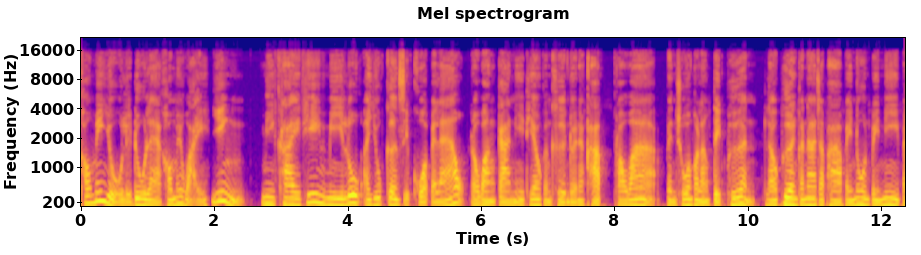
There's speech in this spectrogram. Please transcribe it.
เขาไม่อยู่หรือดูแลเขาไม่ไหว ยิ่งมีใครที่มีลูกอายุเกิน 10 ขวบไปแล้ว ระวังการหนีเที่ยวกลางคืนด้วยนะครับเพราะว่าเป็นช่วงกำลังติดเพื่อน แล้วเพื่อนก็น่าจะพาไปนู่นไปนี่ไป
